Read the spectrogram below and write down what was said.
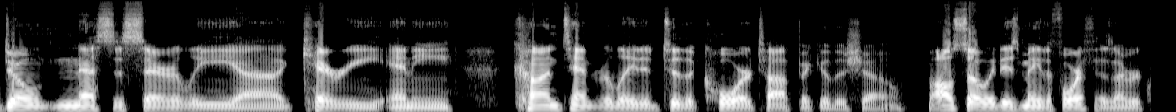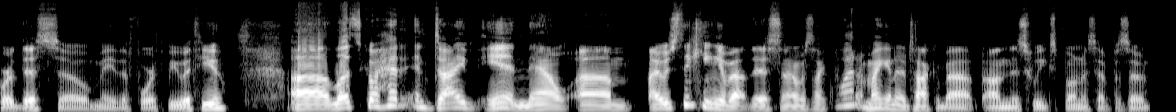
don't necessarily uh, carry any content related to the core topic of the show. Also, it is May the 4th as I record this, so May the 4th be with you. Uh, let's go ahead and dive in. Now, um, I was thinking about this and I was like, what am I going to talk about on this week's bonus episode?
